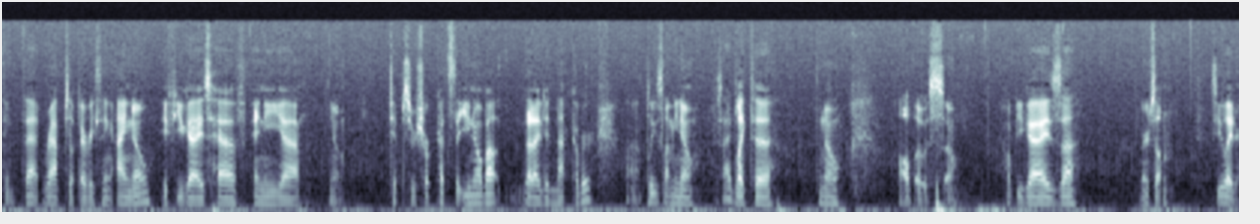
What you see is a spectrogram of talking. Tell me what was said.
think that wraps up everything I know. If you guys have any, uh, you know, tips or shortcuts that you know about that I did not cover, uh, please let me know, because I'd like to, to know all those. So, hope you guys uh, learned something. See you later.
